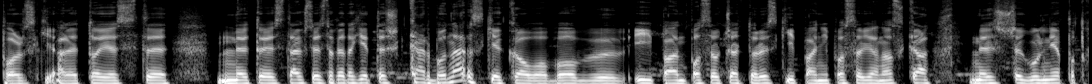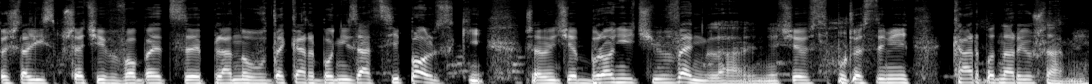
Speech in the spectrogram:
Polski, ale to jest, e, to jest tak, że jest trochę takie też karbonarskie koło, bo i pan poseł Czartoryski, i pani poseł Janowska szczególnie podkreślali sprzeciw wobec planów dekarbonizacji Polski, że będziecie bronić węgla, będziecie współczesnymi karbonariuszami.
